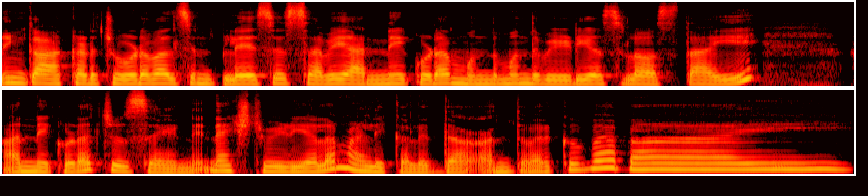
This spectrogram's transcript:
ఇంకా అక్కడ చూడవలసిన ప్లేసెస్ అవి అన్నీ కూడా ముందు ముందు వీడియోస్లో వస్తాయి. అన్నీ కూడా చూసేయండి. నెక్స్ట్ వీడియోలో మళ్ళీ కలుద్దాం. అంతవరకు బాయ్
